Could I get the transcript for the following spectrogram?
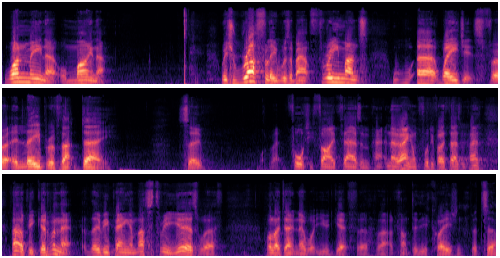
one mina or mina which roughly was about three months' uh, wages for a labourer of that day. So, what about forty-five thousand pounds? No, hang on, forty-five thousand pounds. That would be good, wouldn't it? They'd be paying him. That's three years' worth. Well, I don't know what you'd get for that. I can't do the equation, but uh,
